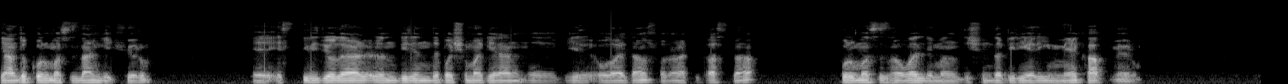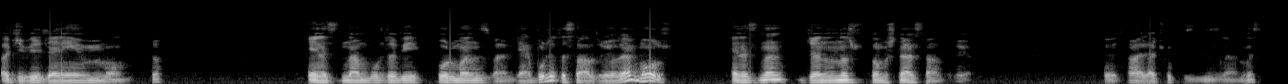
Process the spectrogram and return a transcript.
yanda korumasızdan geçiyorum. Ee, eski videoların birinde başıma gelen e, bir olaydan sonra artık asla korumasız havalimanı dışında bir yere inmeye kalkmıyorum. Acı bir deneyimim olmuştu. En azından burada bir korumanız var. Yani burada da saldırıyorlar ama olsun. En azından canına susamışlar saldırıyor. Evet hala çok hızlıyız yalnız.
